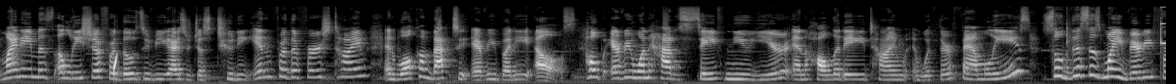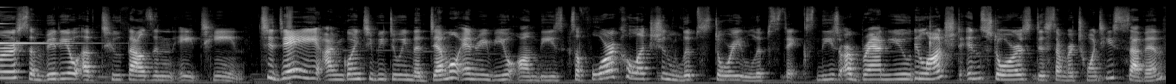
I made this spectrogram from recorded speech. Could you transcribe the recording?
My name is Alicia for those of you guys who are just tuning in for the first time and welcome back to everybody else. Hope everyone had a safe new year and holiday time with their families. So this is my very first video of 2018. Today, I'm going to be doing the demo and review on these Sephora Collection Lip Story lipsticks. These are brand new. They launched in stores December 27th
